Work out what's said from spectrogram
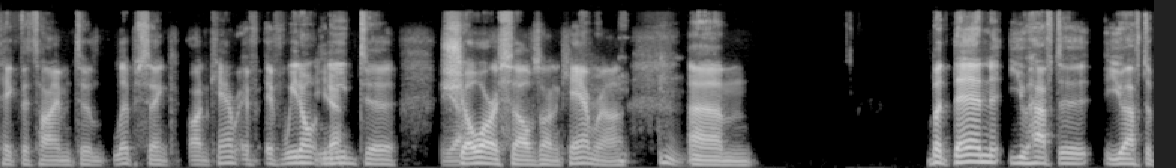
take the time to lip sync on camera if if we don't Yeah. need to Yeah. show ourselves on camera um but then you have to you have to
